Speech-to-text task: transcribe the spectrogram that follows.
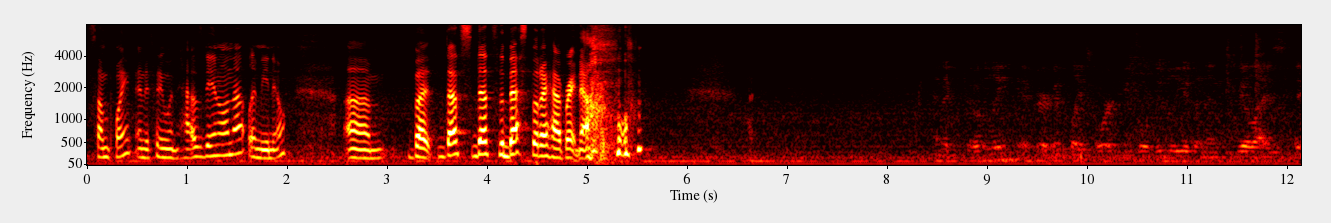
some point. point, and if anyone has data on that, let me know. Um, but that's, that's the best that I have right now. Anecdotally, if they're a good place to work, people do leave and then realize they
